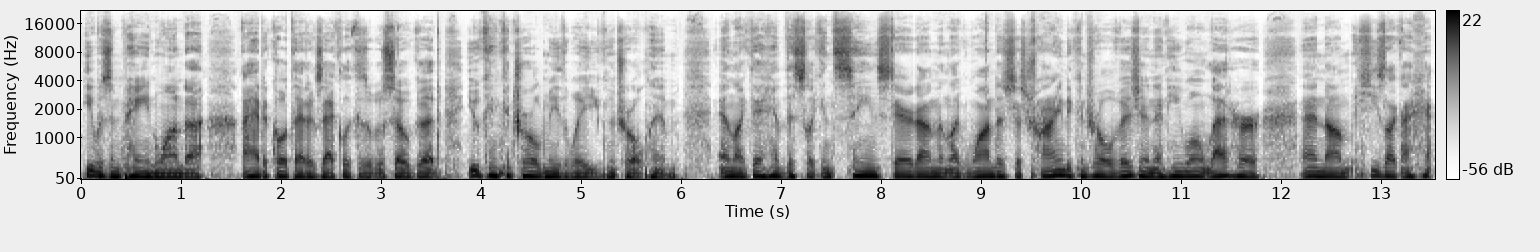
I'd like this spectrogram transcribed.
He was in pain, Wanda. I had to quote that exactly because it was so good. You can control me the way you control him. And like they had this like insane stare down, and like Wanda's just trying to control Vision, and he won't let her. And um, he's like, I ha-,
